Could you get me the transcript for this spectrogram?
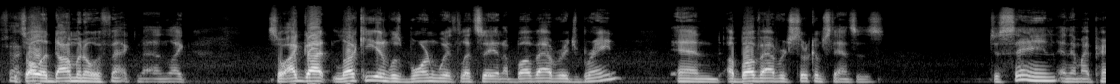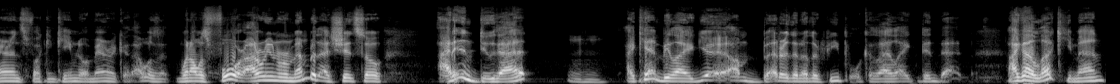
Fact. It's all a domino effect, man. Like so I got lucky and was born with let's say an above average brain and above average circumstances. Just saying. And then my parents fucking came to America. That wasn't when I was 4. I don't even remember that shit. So I didn't do that. Mhm. I can't be like, yeah, I'm better than other people because I like did that. I got lucky, man.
